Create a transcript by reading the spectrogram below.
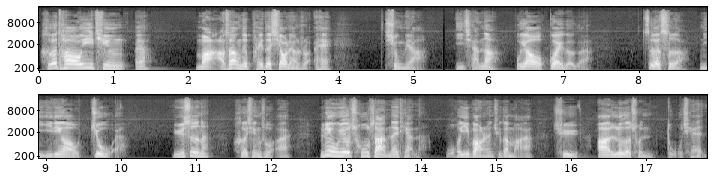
何涛一听，哎呀。马上就陪他笑脸说：“哎，兄弟啊，以前呢不要怪哥哥，这次啊你一定要救我呀。”于是呢，何清说：“哎，六月初三那天呢，我和一帮人去干嘛呀？去安乐村赌钱，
